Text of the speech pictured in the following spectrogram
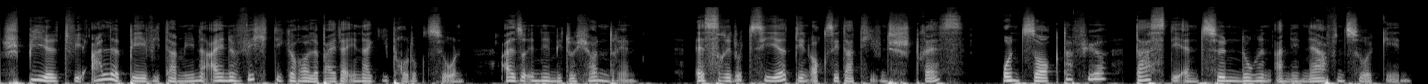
spielt wie alle B-Vitamine eine wichtige Rolle bei der Energieproduktion, also in den Mitochondrien. Es reduziert den oxidativen Stress und sorgt dafür, dass die Entzündungen an den Nerven zurückgehen.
